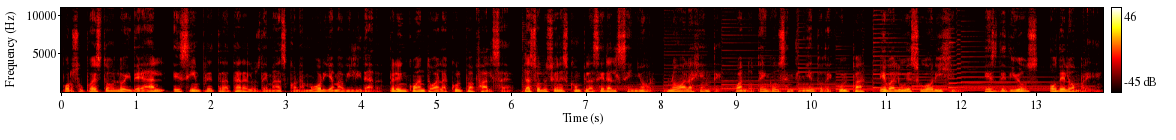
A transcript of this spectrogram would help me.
Por supuesto, lo ideal es siempre tratar a los demás con amor y amabilidad, pero en cuanto a la culpa falsa, la solución es complacer al Señor, no a la gente. Cuando tenga un sentimiento de culpa, evalúe su origen, ¿es de Dios o del hombre?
